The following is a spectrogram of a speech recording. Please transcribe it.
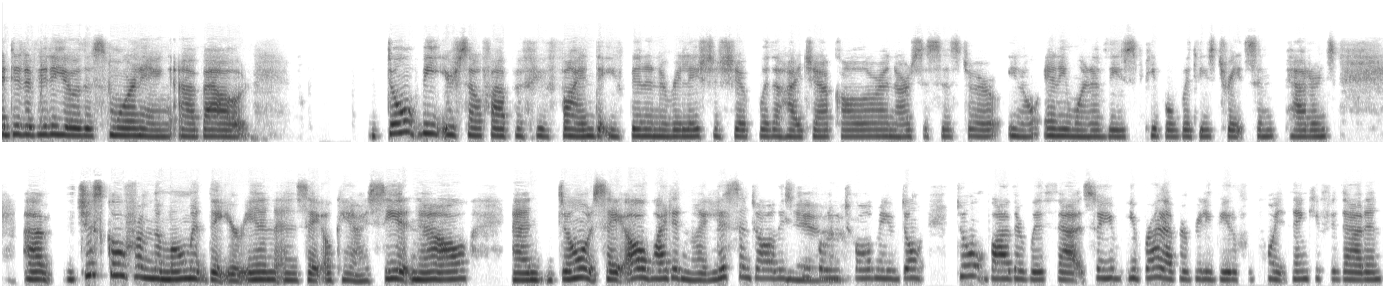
I did a video this morning about don't beat yourself up if you find that you've been in a relationship with a hijackal or a narcissist or you know any one of these people with these traits and patterns. Um, just go from the moment that you're in and say okay i see it now and don't say oh why didn't i listen to all these yeah. people who told me? Don't don't bother with that. So you, you brought up a really beautiful point. Thank you for that. And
